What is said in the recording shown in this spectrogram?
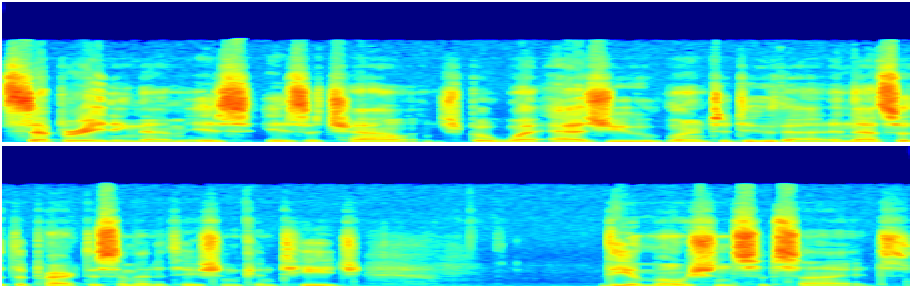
separating them is is a challenge. But what, as you learn to do that and that's what the practice of meditation can teach the emotion subsides.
